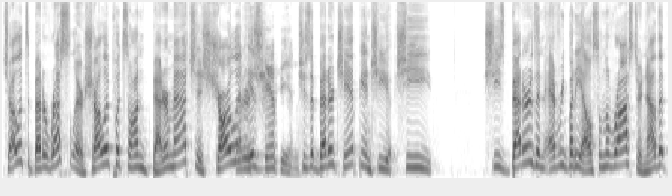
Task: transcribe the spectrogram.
Charlotte's a better wrestler. Charlotte puts on better matches. Charlotte Better is champion. She's a better champion. She she she's better than everybody else on the roster. Now that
